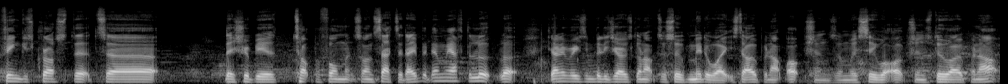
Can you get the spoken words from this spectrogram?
fingers crossed that. Uh, there should be a top performance on Saturday, but then we have to look. Look, the only reason Billy Joe's gone up to super middleweight is to open up options, and we see what options do open up.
